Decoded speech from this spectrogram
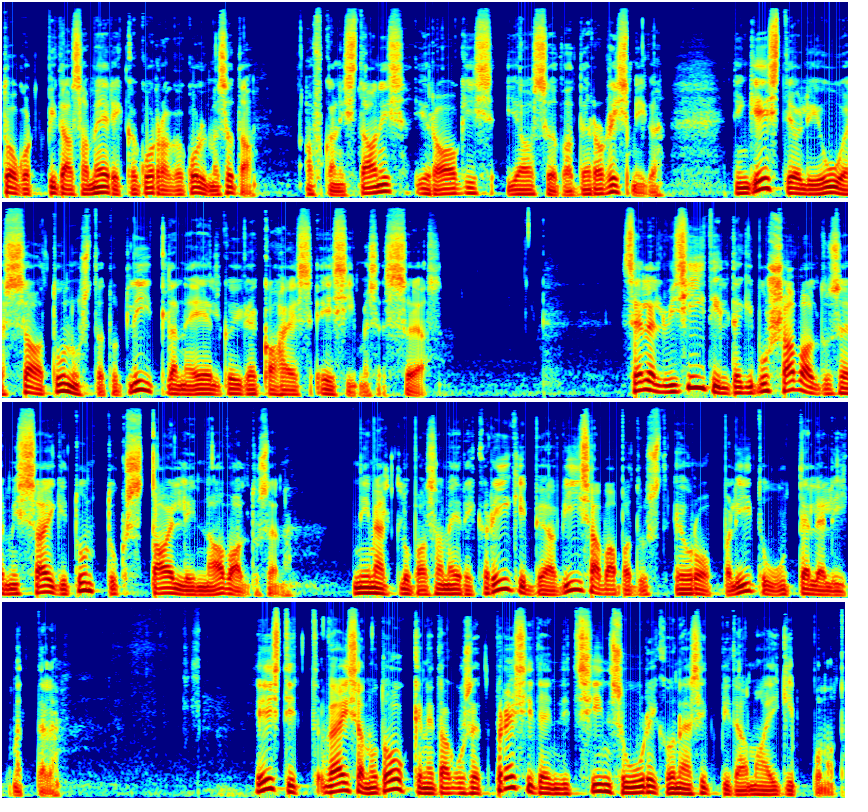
tookord pidas Ameerika korraga kolme sõda Afganistanis, Iraagis ja sõda terrorismiga ning Eesti oli USA tunnustatud liitlane eelkõige kahes esimeses sõjas sellel visiidil tegi Bush avalduse, mis saigi tuntuks Tallinna avaldusena. nimelt lubas Ameerika riigipea viisavabadust Euroopa Liidu uutele liikmetele. Eestit väisanud ookeanitagused presidendid siin suuri kõnesid pidama ei kippunud.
